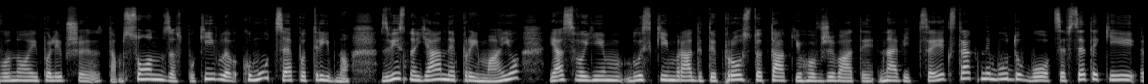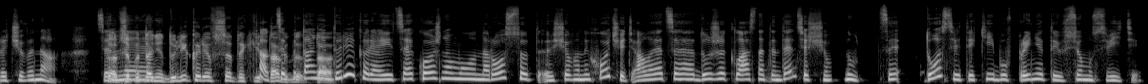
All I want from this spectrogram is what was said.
воно і поліпшує там сон, заспокійливе. Кому це потрібно? Звісно, я не приймаю. Я своїм близьким радити просто так його вживати. Навіть цей екстракт не буду, бо це все-таки речовина. Це так, не... це питання до лікаря, все таки так. Так, це питання так. до лікаря, і це кожному на розсуд, що вони хочуть, але це дуже класна тенденція, що ну це досвід, який був прийнятий у всьому світі.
